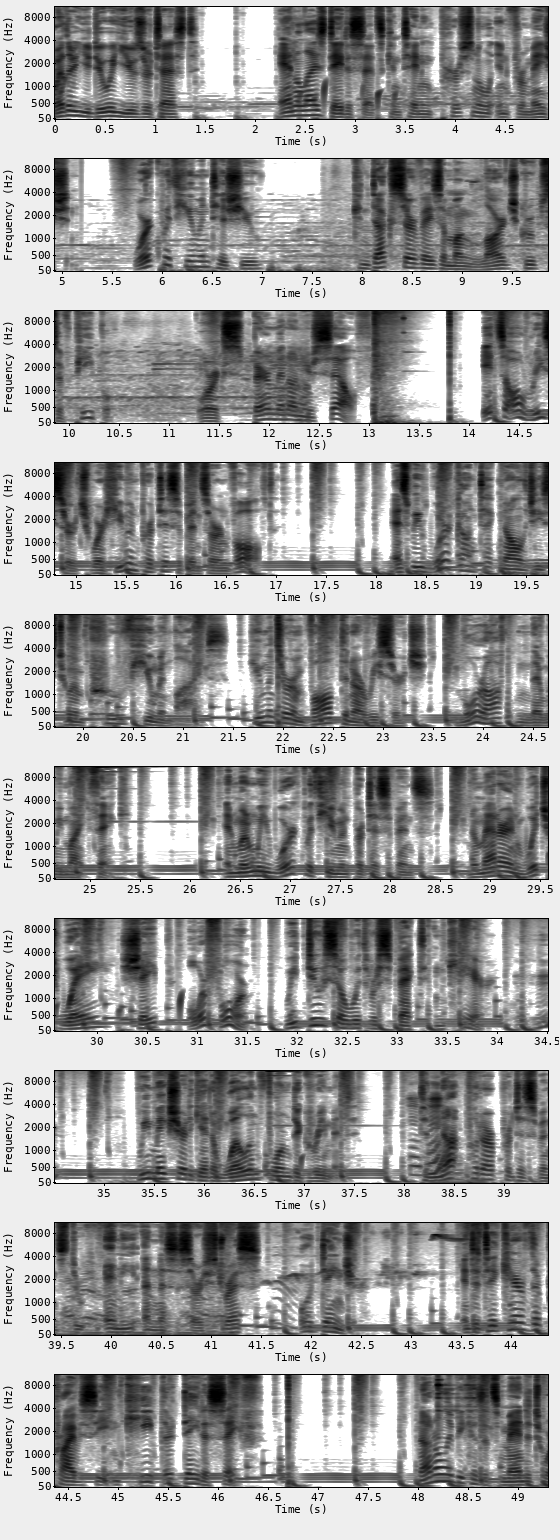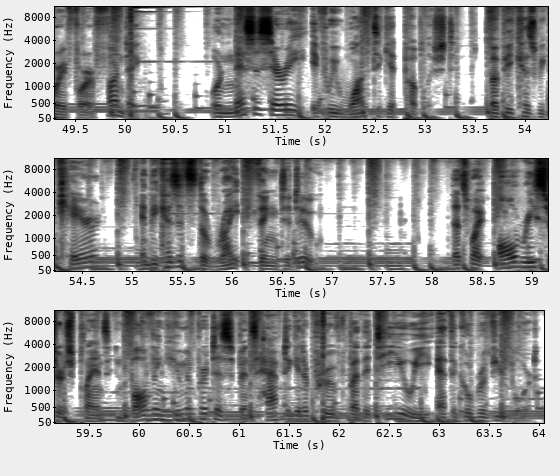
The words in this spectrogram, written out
Whether you do a user test, analyze datasets containing personal information, work with human tissue, conduct surveys among large groups of people, or experiment on yourself, it's all research where human participants are involved. As we work on technologies to improve human lives, humans are involved in our research more often than we might think. And when we work with human participants, no matter in which way, shape, or form, we do so with respect and care. Mm-hmm. We make sure to get a well informed agreement to mm-hmm. not put our participants through any unnecessary stress or danger, and to take care of their privacy and keep their data safe. Not only because it's mandatory for our funding, or necessary if we want to get published, but because we care and because it's the right thing to do. That's why all research plans involving human participants have to get approved by the TU/e Ethical Review Board.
